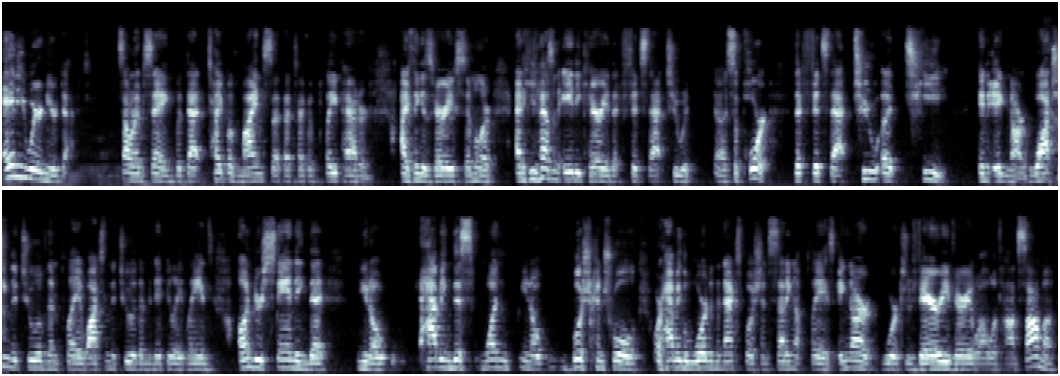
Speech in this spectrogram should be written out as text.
anywhere near Deft. That's not what I'm saying, but that type of mindset, that type of play pattern, I think is very similar. And he has an AD carry that fits that to a uh, support that fits that to a T in Ignar. Watching the two of them play, watching the two of them manipulate lanes, understanding that you know, having this one, you know, bush control or having the ward in the next bush and setting up plays. Ignar works very, very well with Hans Sama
